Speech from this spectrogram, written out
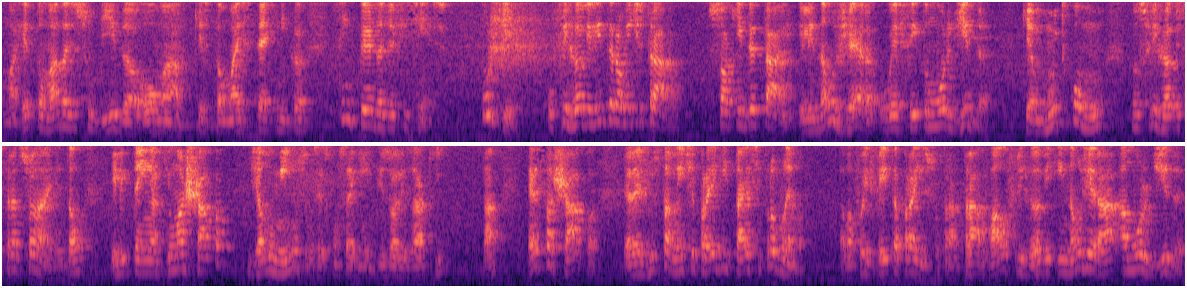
uma retomada de subida ou uma questão mais técnica sem perda de eficiência. Por quê? O free hub literalmente trava. Só que detalhe, ele não gera o efeito mordida, que é muito comum nos free hubs tradicionais. Então ele tem aqui uma chapa de alumínio, se vocês conseguem visualizar aqui, Tá? Essa chapa ela é justamente para evitar esse problema. Ela foi feita para isso, para travar o free hub e não gerar a mordida,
